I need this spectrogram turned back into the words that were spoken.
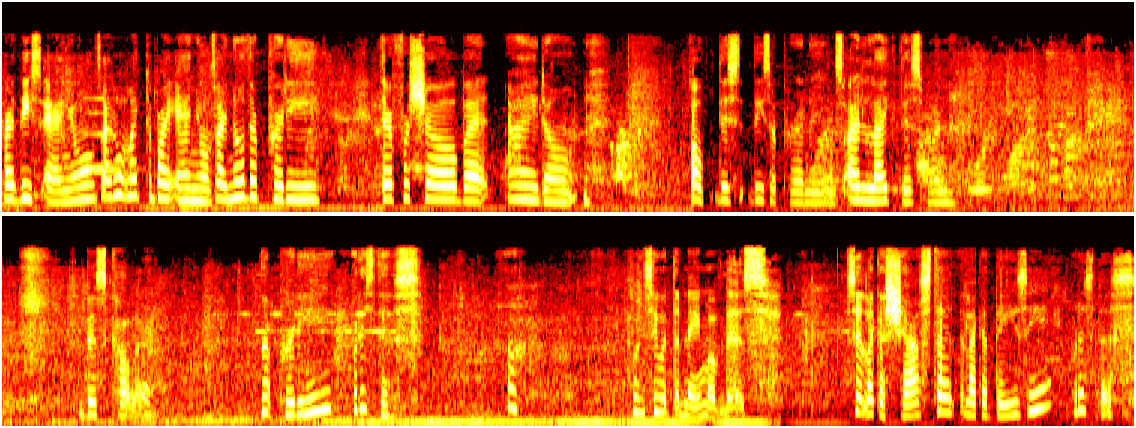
Are these annuals? I don't like to buy annuals. I know they're pretty. They're for show, but I don't. Oh, this these are perennials. I like this one. This color. Not pretty. What is this? Huh. I want to see what the name of this. Is it like a Shasta, like a daisy? What is this?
